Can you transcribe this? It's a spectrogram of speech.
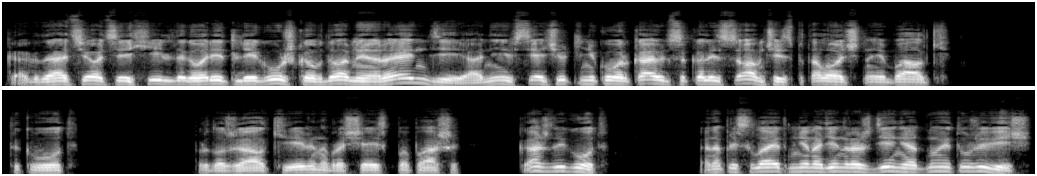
Когда тетя Хильда говорит «лягушка в доме Рэнди», они все чуть ли не кувыркаются колесом через потолочные балки. — Так вот, — продолжал Кевин, обращаясь к папаше, — каждый год она присылает мне на день рождения одну и ту же вещь.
